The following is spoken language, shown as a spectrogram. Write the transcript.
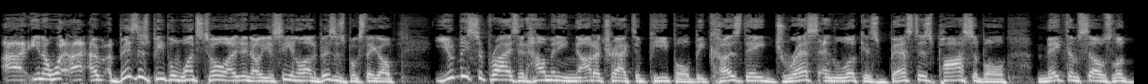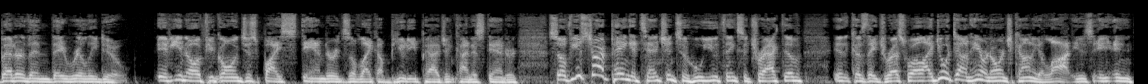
uh, you know what, I, I, business people once told, you know, you see in a lot of business books, they go, You'd be surprised at how many not attractive people, because they dress and look as best as possible, make themselves look better than they really do. If you know, if you're going just by standards of like a beauty pageant kind of standard. So if you start paying attention to who you think's attractive eh, because they dress well, I do it down here in Orange County a lot. In, in,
